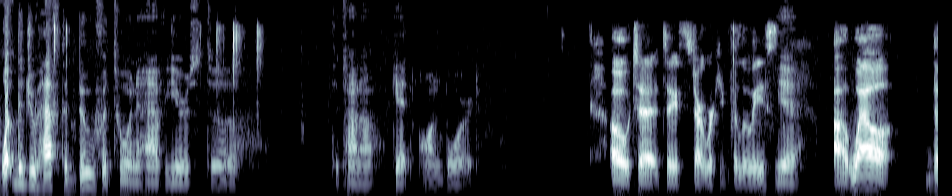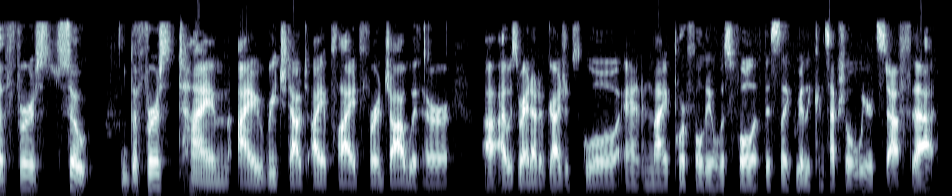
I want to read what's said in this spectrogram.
what did you have to do for two and a half years to to kind of get on board? Oh to to start working for louise Yeah. Uh, well, the first so the first time I reached out, I applied for a job with her. Uh, I was right out of graduate school, and my portfolio was full of this like really conceptual, weird stuff that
